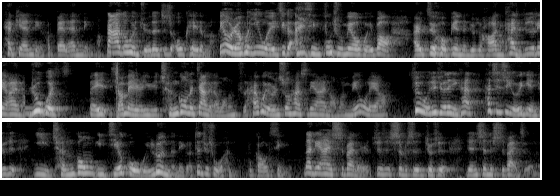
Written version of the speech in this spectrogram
happy ending 和 bad ending 嘛，大家都会觉得这是 OK 的嘛。没有人会因为这个爱情付出没有回报而最后变成就是好，你看你就是恋爱脑。如果美小美人鱼成功的嫁给了王子，还会有人说她是恋爱脑吗？没有了呀。所以我就觉得，你看她其实有一点就是以成功以结果为论的那个，这就是我很不高兴的。那恋爱失败的人，就是是不是就是人生的失败者呢？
